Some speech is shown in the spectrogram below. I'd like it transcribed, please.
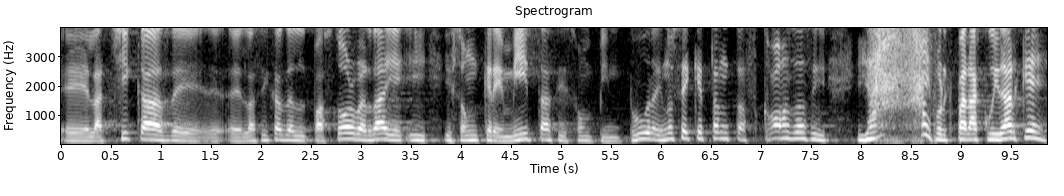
eh, las chicas de eh, las hijas del pastor, ¿verdad? Y, son cremitas y son pinturas y no sé qué tantas cosas y, ay, porque para cuidar qué?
